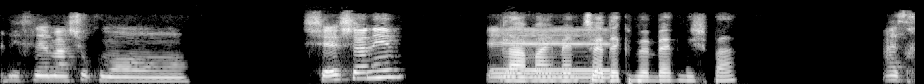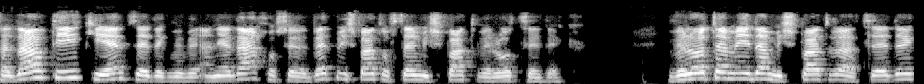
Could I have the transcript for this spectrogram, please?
לפני משהו כמו שש שנים. למה אם אין אה, צדק בבית משפט? אז חזרתי כי אין צדק בבית, אני עדיין חושבת, בית משפט עושה משפט ולא צדק. ולא תמיד המשפט והצדק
